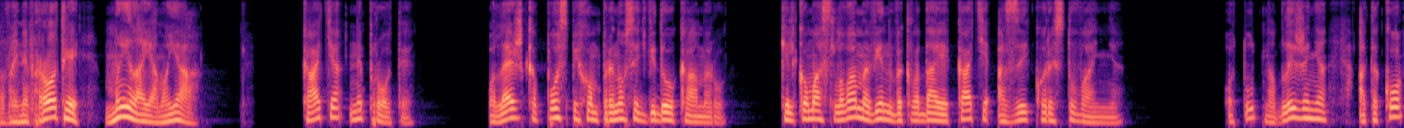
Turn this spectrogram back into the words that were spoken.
Ви не проти, милая моя. Катя не проти. Олежка поспіхом приносить відеокамеру. Кількома словами він викладає Каті ази користування. Отут наближення, а тако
